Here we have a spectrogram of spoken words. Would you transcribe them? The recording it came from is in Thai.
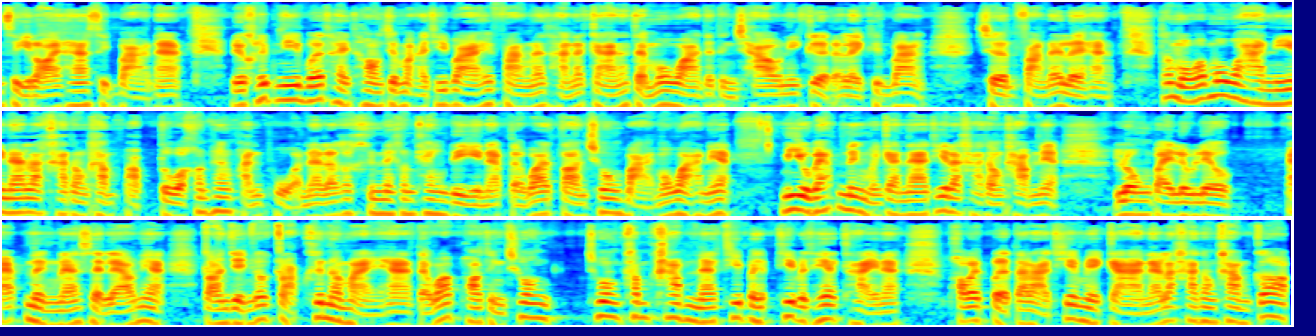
64,450 บาทนะฮะ เดี๋ยวคลิปนี้เบิร์ดไทยทองจะมาอธิบายให้ฟังนะสถานการณ์ตั้งแต่เมื่อวานจนถึงเช้านี้เกิดอะไรขึ้นบ้าง เชิญฟังได้เลยฮะ ต้องบอกว่าเมื่อื่อวานนี้นะราคาทองคำปรับตัวค่อนข้างผันผวนนะแล้วก็ขึ้นได้ค่อนข้างดีนะแต่ว่าตอนช่วงบ่ายเมื่อวานเนี่ยมีอยู่แวบหนึ่งเหมือนกันนะที่ราคาทองคำเนี่ยลงไปเร็วๆแป๊บหนึ่งนะเสร็จแล้วเนี่ยตอนเย็นก็กลับขึ้นมาใหม่ฮะแต่ว่าพอถึงช่วงช่วงค่ำๆนะที่ที่ประเทศไทยนะพอไปเปิดตลาดที่อเมริกานะราคาทองคำก็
